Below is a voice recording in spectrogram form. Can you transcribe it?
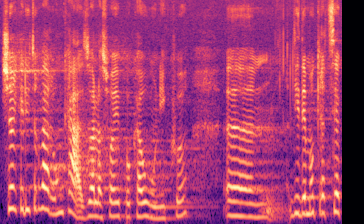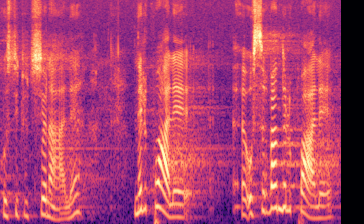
Cerca di trovare un caso alla sua epoca unico eh, di democrazia costituzionale nel quale, eh, osservando il quale,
